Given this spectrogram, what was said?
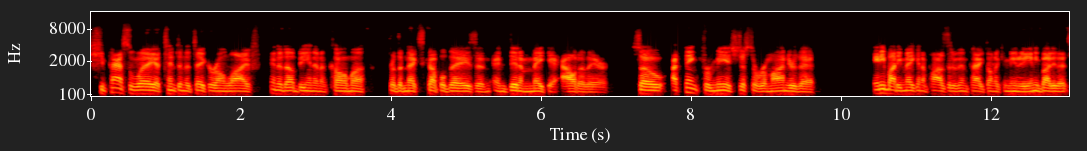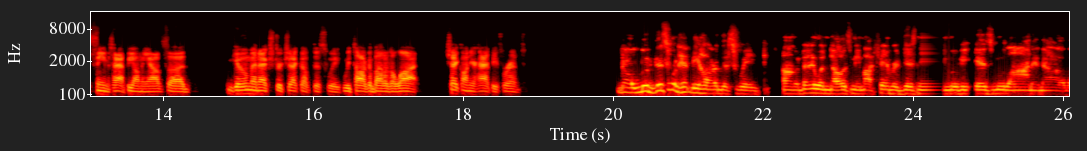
she passed away attempting to take her own life, ended up being in a coma for the next couple days and, and didn't make it out of there. So I think for me, it's just a reminder that anybody making a positive impact on a community, anybody that seems happy on the outside, give them an extra checkup this week. We talk about it a lot. Check on your happy friends. No, Luke, this one hit me hard this week. Um, if anyone knows me, my favorite Disney movie is Mulan. And uh,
